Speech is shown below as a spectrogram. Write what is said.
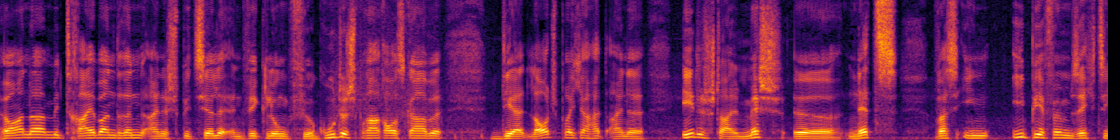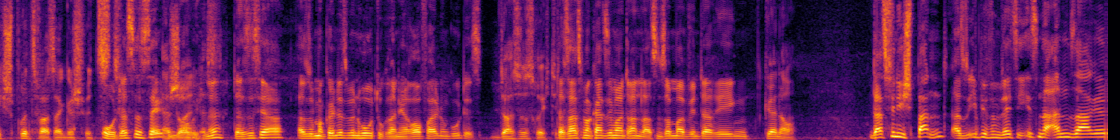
Hörner mit Treibern drin, eine spezielle Entwicklung für gute Sprachausgabe. Der Lautsprecher hat eine Edelstahl-Mesh-Netz, was ihn IP65 Spritzwasser geschützt. Oh, das ist selten, glaube ich. Ne? Das ist ja, also man könnte es mit einem Hochdruck hier raufhalten und gut ist. Das ist richtig. Das heißt, man kann es immer dran lassen. Sommer, Winter, Regen. genau. Das finde ich spannend. Also IP65 ist eine Ansage.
